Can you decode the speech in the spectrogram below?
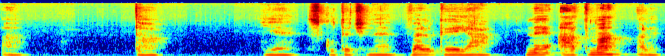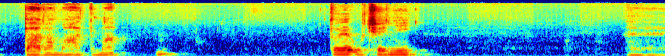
a ta je skutečné velké já ne atma, ale paramátma. To je učení eh,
